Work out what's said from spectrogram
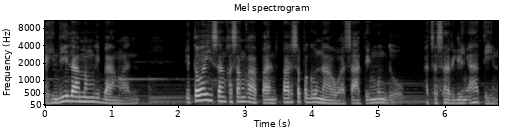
ay hindi lamang libangan, ito ay isang kasangkapan para sa pag-unawa sa ating mundo at sa sariling atin.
